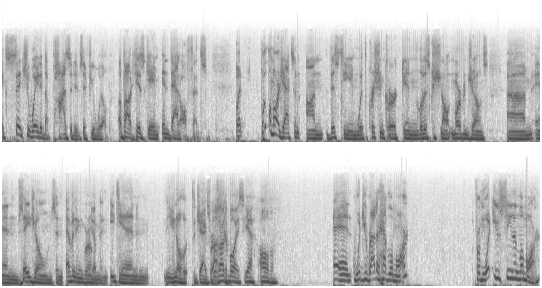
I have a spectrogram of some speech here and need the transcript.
accentuated the positives, if you will, about his game in that offense. But put Lamar Jackson on this team with Christian Kirk and Laviska Shenault and Marvin Jones um, and Zay Jones and Evan Engram Yep. and Etienne and you know the Jags Those roster. are the boys. Yeah, all of them. And would you rather have Lamar from what you've seen in Lamar,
